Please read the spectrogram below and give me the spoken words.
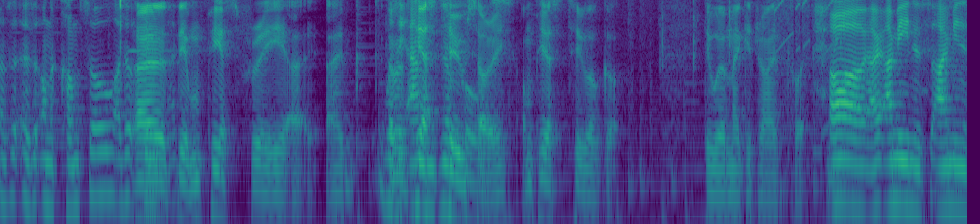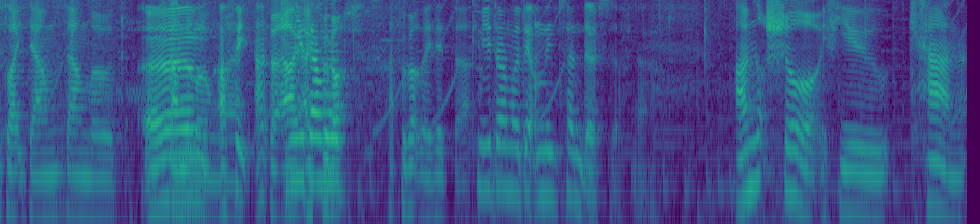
as, a, as a- on a console? I don't Uh, think. the, on PS3, I, I've Was uh, it PS2. Knuckles? Sorry, on PS2, I've got do a Mega Drive collection. Oh, I, I mean, as I mean, as like down download Um. I uh, think- uh, but can I, you I download- forgot. I forgot they did that. Can you download it on Nintendo stuff now? I'm not sure if you can.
